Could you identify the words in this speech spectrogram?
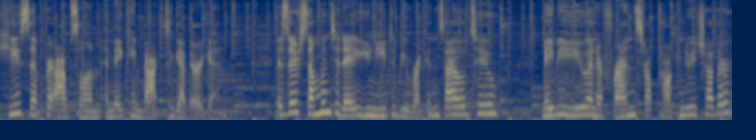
he sent for Absalom and they came back together again. Is there someone today you need to be reconciled to? Maybe you and a friend stopped talking to each other,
